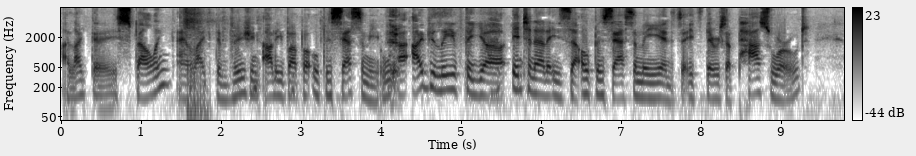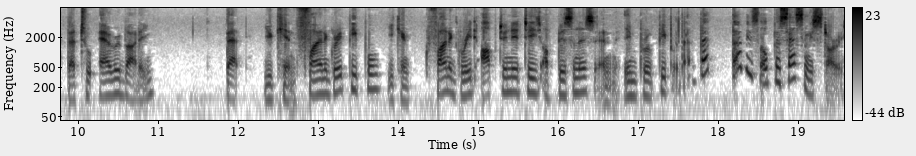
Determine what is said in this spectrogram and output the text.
I like the spelling. I like the vision Alibaba Open Sesame. I, I believe the uh, internet is uh, open sesame, and it's, it's, there is a password that to everybody that you can find a great people, you can find a great opportunities of business and improve people. That that that is open sesame story.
